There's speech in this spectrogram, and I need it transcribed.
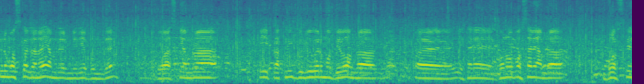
আমি নমস্কার জানাই আমাদের মিডিয়া বন্ধুদের। তো আজকে আমরা এই প্রাকৃতিক দুর্যোগের মধ্যেও আমরা এখানে গণ অবস্থানে আমরা বসতে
